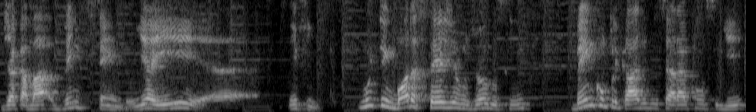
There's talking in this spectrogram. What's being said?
de acabar vencendo. E aí, é, enfim, muito embora seja um jogo, sim, bem complicado do Ceará conseguir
